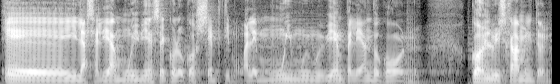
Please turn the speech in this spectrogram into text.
Eh, y la salida muy bien, se colocó séptimo, ¿vale? Muy, muy, muy bien, peleando con, con Luis Hamilton.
